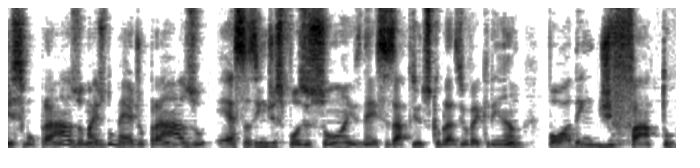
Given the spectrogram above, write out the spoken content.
curtíssimo prazo, mas do médio prazo, essas indisposições, né, esses atritos que o Brasil vai criando, podem de fato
